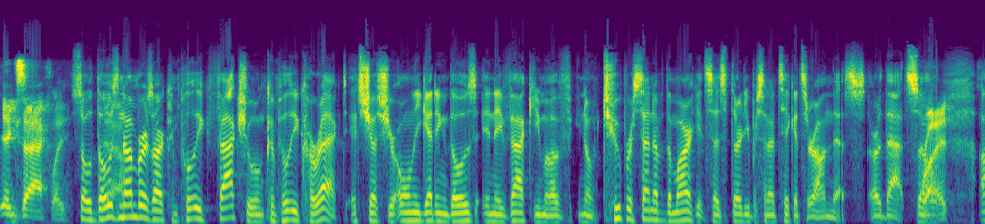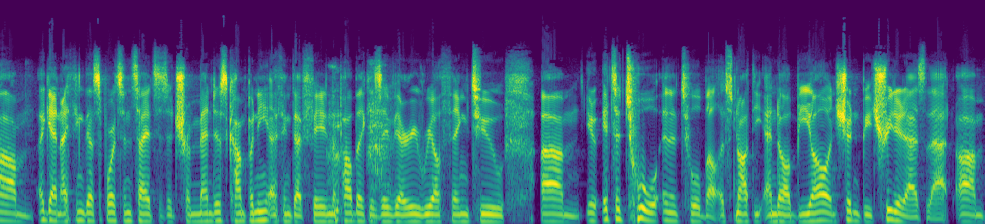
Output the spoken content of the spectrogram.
exactly. So those yeah. numbers are completely factual and completely correct. It's just you're only getting those in a vacuum of, you know, 2% of the market says 30% of tickets are on this or that. So right. um, again, I think that Sports Insights is a tremendous company. I think that fading the public is a very real thing to, um, you know, it's a tool in a tool belt. It's not not the end all be all and shouldn't be treated as that. Um,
